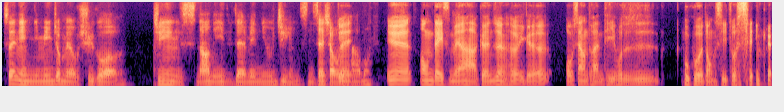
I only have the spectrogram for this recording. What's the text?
所以你你明明就没有去过 jeans，然后你一直在那边 new jeans，你在消费它吗？因为 on days 没办法跟任何一个偶像团体或者是酷酷的东西做谐音梗。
